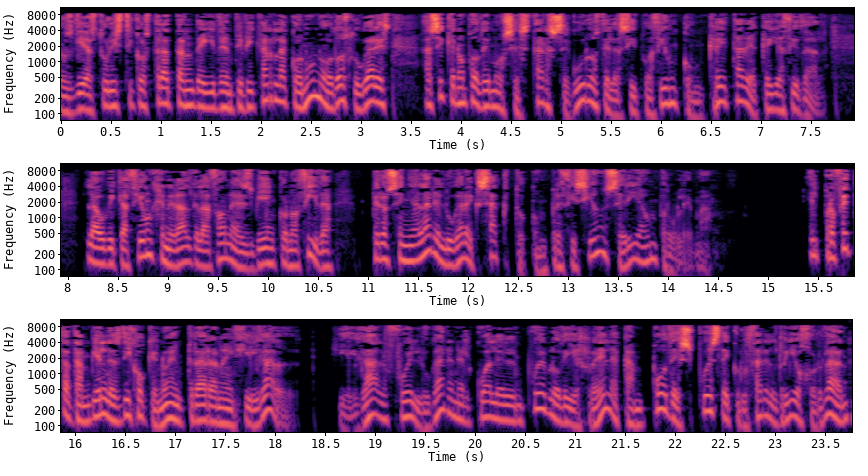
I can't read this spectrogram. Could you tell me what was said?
Los guías turísticos tratan de identificarla con uno o dos lugares, así que no podemos estar seguros de la situación concreta de aquella ciudad. La ubicación general de la zona es bien conocida, pero señalar el lugar exacto con precisión sería un problema. El profeta también les dijo que no entraran en Gilgal. Gilgal fue el lugar en el cual el pueblo de Israel acampó después de cruzar el río Jordán,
